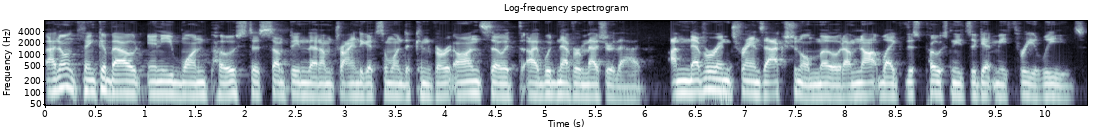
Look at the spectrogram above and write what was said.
I don't think about any one post as something that I'm trying to get someone to convert on, so it, I would never measure that. I'm never in transactional mode. I'm not like this post needs to get me three leads.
